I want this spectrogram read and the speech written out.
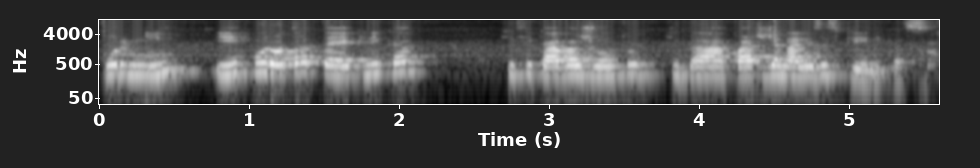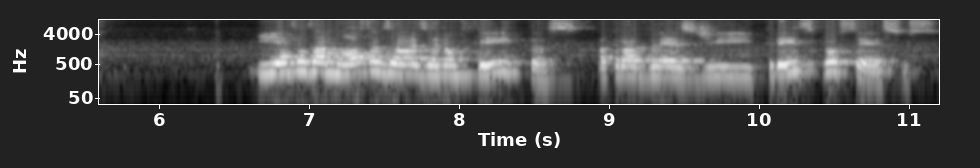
por mim e por outra técnica que ficava junto que da parte de análises clínicas. E essas amostras elas eram feitas através de três processos:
